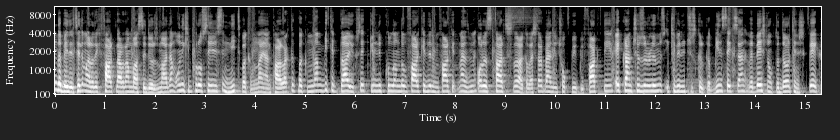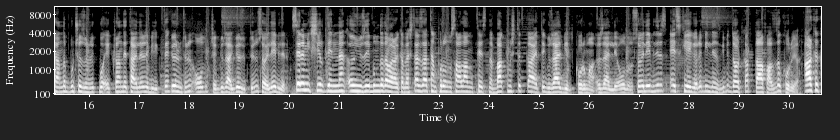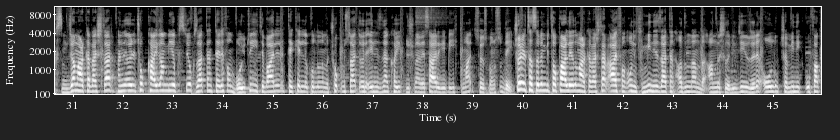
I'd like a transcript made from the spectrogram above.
Şunu da belirtelim. Aradaki farklardan bahsediyoruz madem. 12 Pro serisi nit bakımından yani parlaklık bakımından bir tık daha yüksek günlük kullanımda bu fark edilir mi fark etmez mi? Orası tartışılır arkadaşlar. Bence çok büyük bir fark değil. Ekran çözünürlüğümüz 2340'a 1080 ve 5.4 inçlik bir ekranda bu çözünürlük bu ekran detaylarıyla birlikte görüntünün oldukça güzel gözüktüğünü söyleyebilirim. Ceramic Shield denilen ön yüzey bunda da var arkadaşlar. Zaten Pro'nun sağlamlık testine bakmıştık. Gayet de güzel bir koruma özelliği olduğunu söyleyebiliriz. Eskiye göre bildiğiniz gibi 4 kat daha fazla koruyor. Arka kısım cam arkadaşlar. Hani öyle çok kaygan bir yapısı yok. Zaten telefon boyutu itibariyle tek elle kullanımı çok müsait. Öyle elinizden kayıp düşme vesaire gibi bir ihtimal söz konusu değil. Şöyle tasarım bir toparlayalım arkadaşlar. iPhone 12 mini zaten adından da anlaşılabileceği üzere oldukça minik, ufak,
